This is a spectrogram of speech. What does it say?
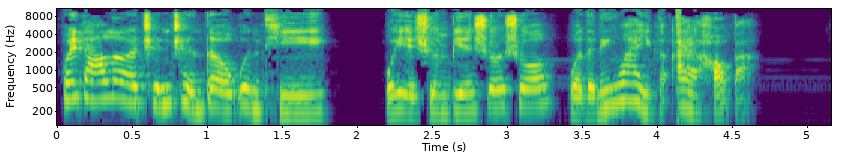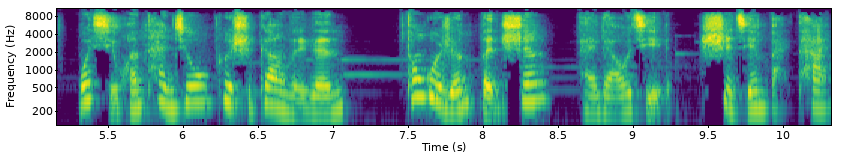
回答了晨晨的问题，我也顺便说说我的另外一个爱好吧。我喜欢探究各式各样的人，通过人本身来了解世间百态。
